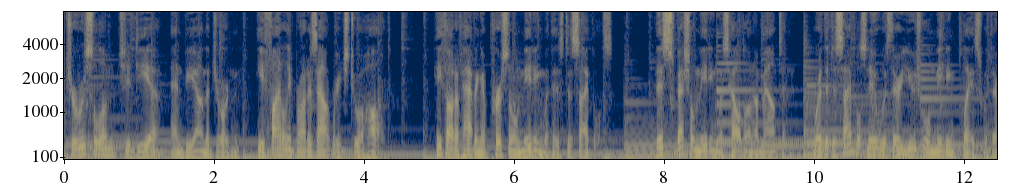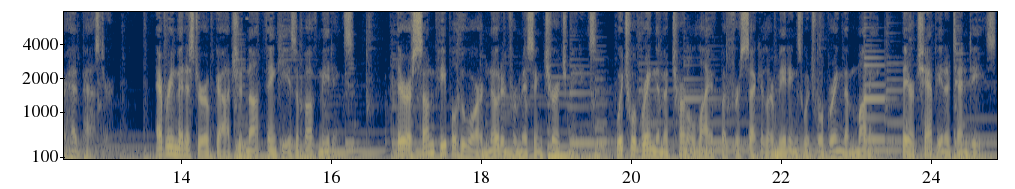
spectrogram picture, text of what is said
Jerusalem, Judea, and beyond the Jordan, he finally brought his outreach to a halt. He thought of having a personal meeting with his disciples. This special meeting was held on a mountain, where the disciples knew was their usual meeting place with their head pastor. Every minister of God should not think he is above meetings. There are some people who are noted for missing church meetings, which will bring them eternal life, but for secular meetings, which will bring them money, they are champion attendees.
